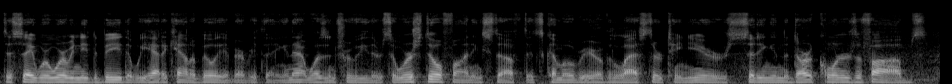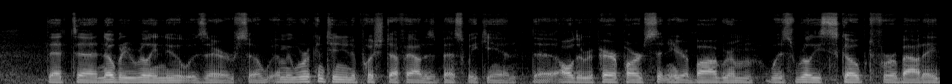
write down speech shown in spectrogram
to say we're where we need to be that we had accountability of everything, and that wasn't true either. So we're still finding stuff that's come over here over the last 13 years, sitting in the dark corners of fobs that uh, nobody really knew it was there. So, I mean, we're continuing to push stuff out as best we can. The, all the repair parts sitting here at Bagram was really scoped for about a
